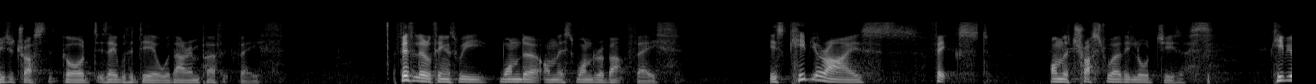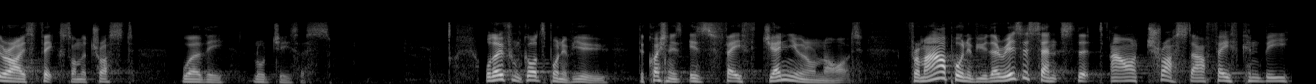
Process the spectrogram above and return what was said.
We need to trust that God is able to deal with our imperfect faith. fifth little thing as we wander on this wander about faith is keep your eyes fixed on the trustworthy Lord Jesus. Keep your eyes fixed on the trustworthy Lord Jesus. Although, from God's point of view, the question is is faith genuine or not? From our point of view, there is a sense that our trust, our faith can be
